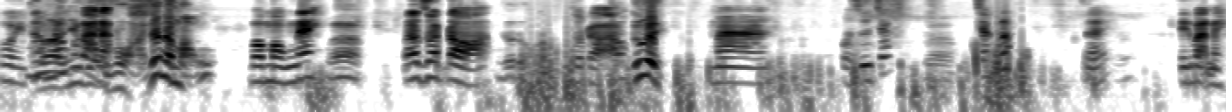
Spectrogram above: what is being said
Hồi thơm mà lắm các bạn ạ. vỏ rất là mỏng. Và mỏng này, vâng. và ruột đỏ, rất đỏ. Ruột đỏ tươi. Mà quả dưa chắc. Vâng. Chắc lắm. Đấy. Đây các bạn này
